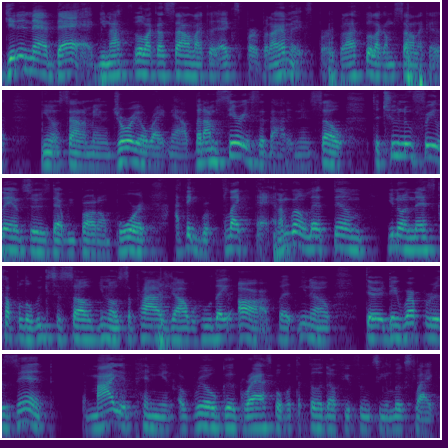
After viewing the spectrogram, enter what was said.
get in that bag. You know, I feel like I sound like an expert, but I am an expert, but I feel like I'm sound like a, you know, sound managerial right now, but I'm serious about it. And so the two new freelancers that we brought on board, I think reflect that. And I'm going to let them, you know, in the next couple of weeks or so, you know, surprise y'all with who they are. But, you know, they they represent in my opinion, a real good grasp of what the Philadelphia food scene looks like.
